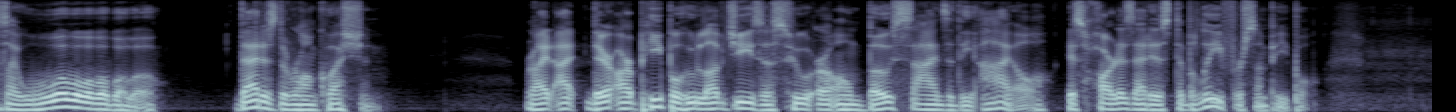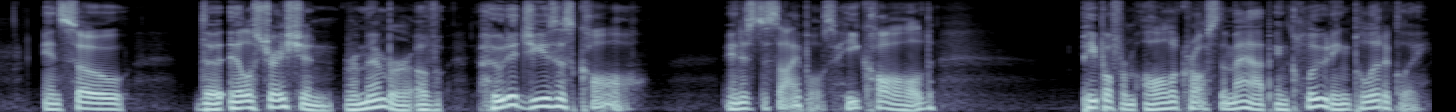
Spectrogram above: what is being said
It's like whoa, whoa, whoa, whoa, whoa. That is the wrong question right? I, there are people who love Jesus who are on both sides of the aisle, as hard as that is to believe for some people. And so the illustration, remember, of who did Jesus call in his disciples? He called people from all across the map, including politically,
